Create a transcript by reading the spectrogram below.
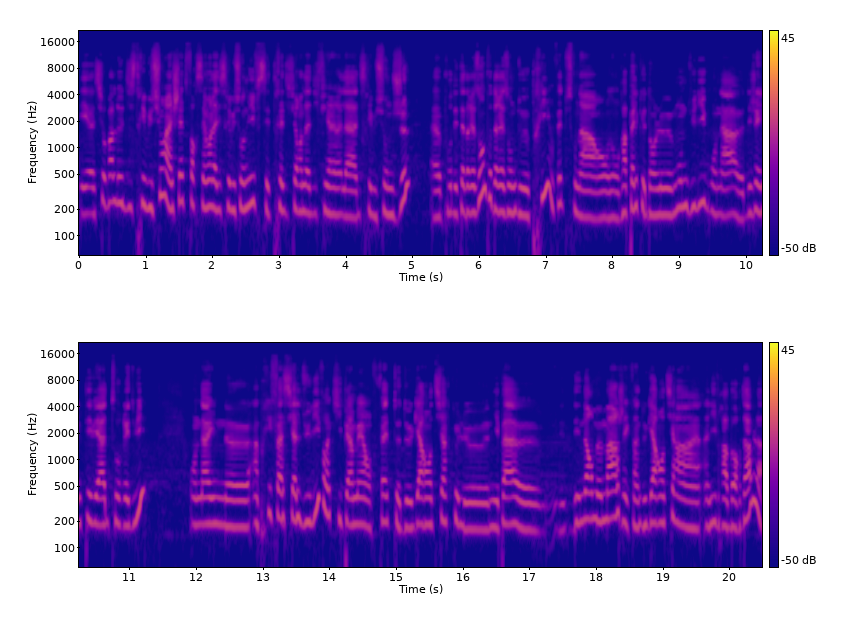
fait. Et euh, si on parle de distribution, achète forcément la distribution de livres, c'est très différent de la, distribution de jeux. pour des tas de raisons, pour des raisons de prix en fait, puisqu'on a, on, on rappelle que dans le monde du livre, on a déjà une TVA de taux réduit, on a euh, un prix facial du livre qui permet en fait de garantir que le n'y ait pas euh, d'énormes marges et enfin de garantir un, livre abordable.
